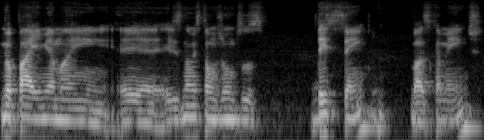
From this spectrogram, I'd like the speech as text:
meu pai e minha mãe, é, eles não estão juntos desde sempre, basicamente.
